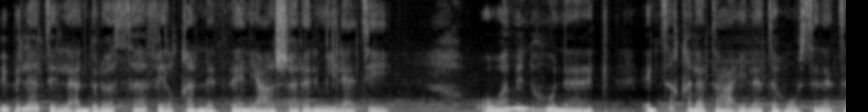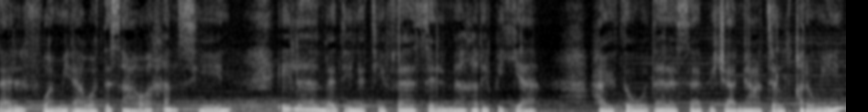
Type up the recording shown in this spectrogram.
ببلاد الأندلس في القرن الثاني عشر الميلادي. ومن هناك انتقلت عائلته سنة 1159 إلى مدينة فاس المغربية حيث درس بجامعة القرويين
